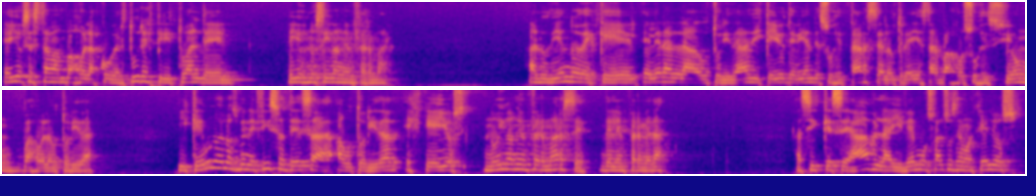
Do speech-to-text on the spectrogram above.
ellos estaban bajo la cobertura espiritual de él, ellos no se iban a enfermar aludiendo de que él, era la autoridad y que ellos debían de sujetarse a la autoridad y estar bajo sujeción, bajo la autoridad. Y que uno de los beneficios de esa autoridad es que ellos no iban a enfermarse de la enfermedad. Así que se habla y vemos falsos evangelios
